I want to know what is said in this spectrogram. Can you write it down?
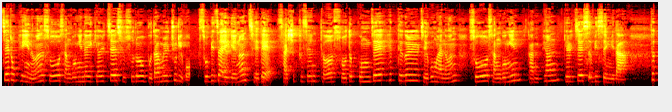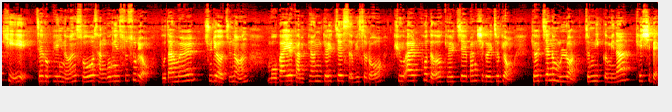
제로페이는 소상공인의 결제 수수료 부담을 줄이고 소비자에게는 최대 40% 소득공제 혜택을 제공하는 소상공인 간편 결제 서비스입니다. 특히 제로페이는 소상공인 수수료 부담을 줄여주는 모바일 간편 결제 서비스로 QR코드 결제 방식을 적용, 결제는 물론 적립금이나 캐시백,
